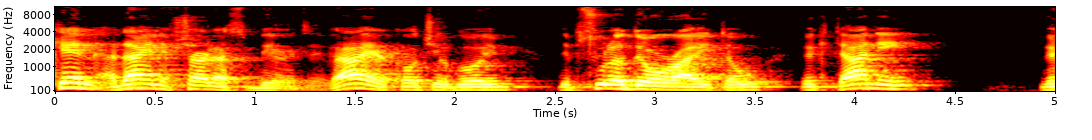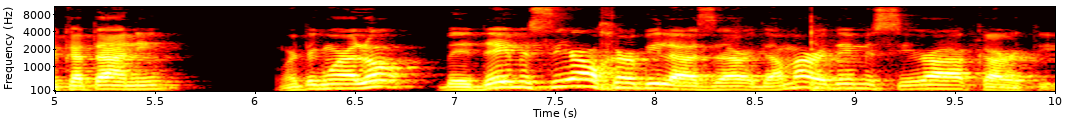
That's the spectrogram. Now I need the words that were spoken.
כן, עדיין אפשר להסביר את זה. והערכות של גויים, דפסולה דאורייתא הוא, וקטני, וקטני. אומרת הגמרא, לא, בידי מסירה אוכל רבי אלעזר, דאמר ידי מסירה קרתי.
